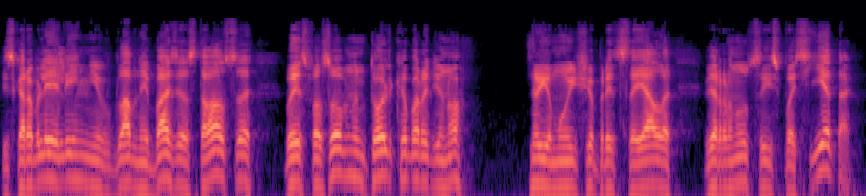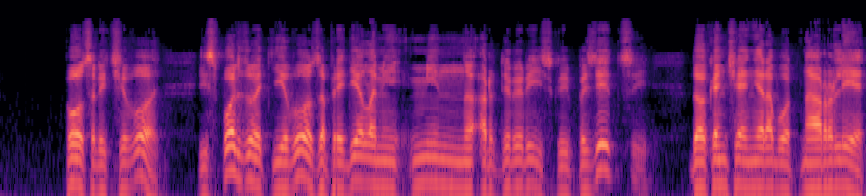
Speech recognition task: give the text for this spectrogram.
из кораблей линии в главной базе оставался боеспособным только Бородино, но ему еще предстояло вернуться из Пассиета, после чего использовать его за пределами минно-артиллерийской позиции до окончания работ на Орле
